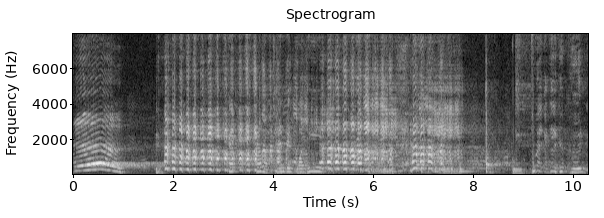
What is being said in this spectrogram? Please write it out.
เออ ถ้าหม่อมฉันเป็นคนที่ช่วยกันที่จะคึกคืนไง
